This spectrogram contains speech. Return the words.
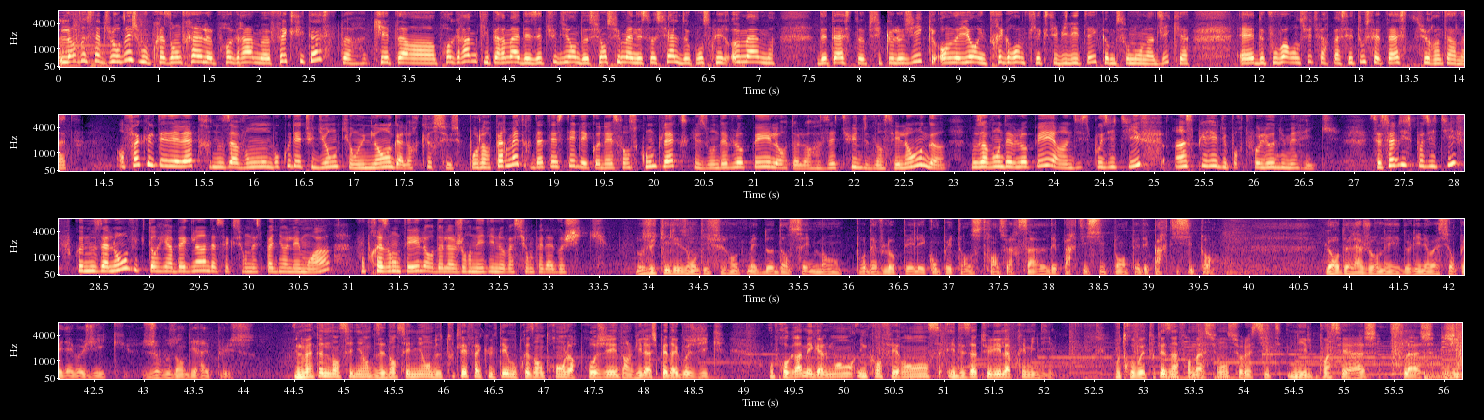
Lors de cette journée, je vous présenterai le programme FlexiTest, qui est un programme qui permet à des étudiants de sciences humaines et sociales de construire eux-mêmes des tests psychologiques en ayant une très grande flexibilité, comme son nom l'indique, et de pouvoir ensuite faire passer tous ces tests sur Internet. En faculté des lettres, nous avons beaucoup d'étudiants qui ont une langue à leur cursus. Pour leur permettre d'attester des connaissances complexes qu'ils ont développées lors de leurs études dans ces langues, nous avons développé un dispositif inspiré du portfolio numérique. C'est ce dispositif que nous allons, Victoria Beglin de la section d'espagnol et moi, vous présenter lors de la journée d'innovation pédagogique. Nous utilisons différentes méthodes d'enseignement pour développer les compétences transversales des participantes et des participants. Lors de la journée de l'innovation pédagogique, je vous en dirai plus. Une vingtaine d'enseignantes et d'enseignants de toutes les facultés vous présenteront leurs projets dans le village pédagogique. Au programme également une conférence et des ateliers l'après-midi. Vous trouverez toutes les informations sur le site unil.ch/gip.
